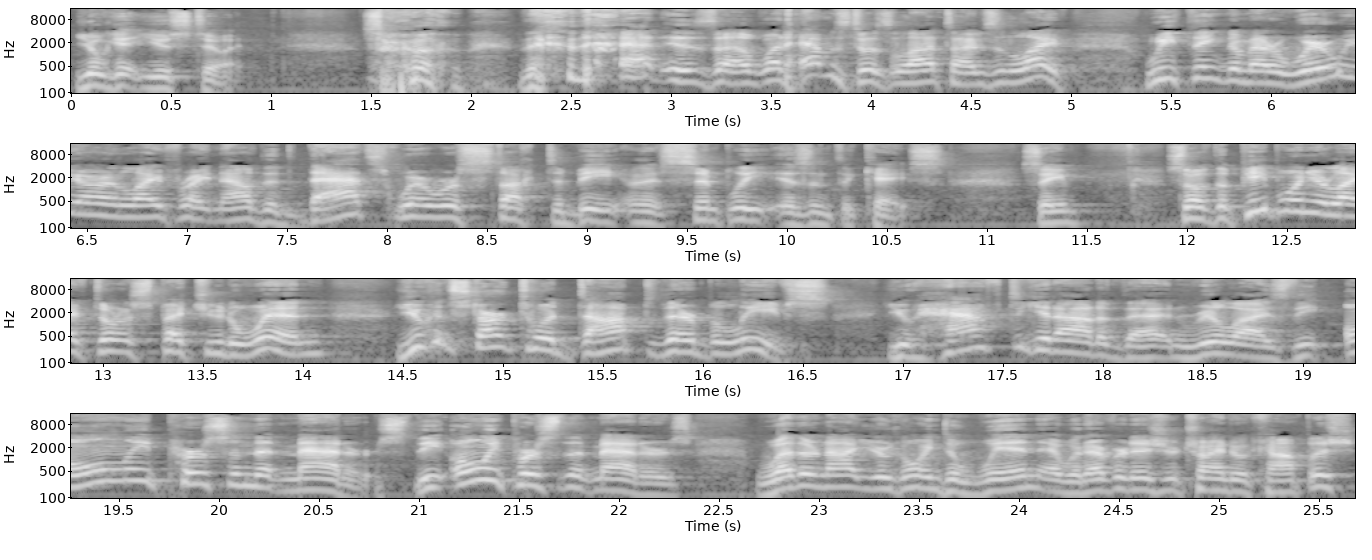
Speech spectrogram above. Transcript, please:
you'll get used to it. So that is uh, what happens to us a lot of times in life. We think no matter where we are in life right now that that's where we're stuck to be, and it simply isn't the case. See? So if the people in your life don't expect you to win, you can start to adopt their beliefs. You have to get out of that and realize the only person that matters, the only person that matters, whether or not you're going to win at whatever it is you're trying to accomplish,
